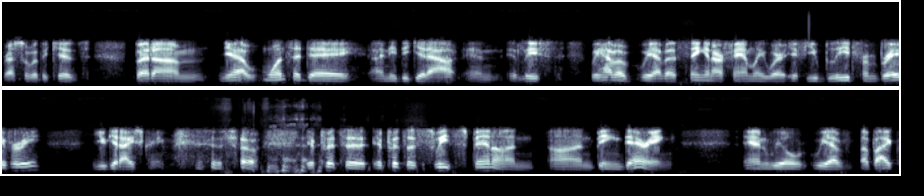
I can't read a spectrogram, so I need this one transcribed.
wrestle with the kids. But um yeah, once a day I need to get out and at least we have a we have a thing in our family where if you bleed from bravery, you get ice cream. so it puts a it puts a sweet spin on on being daring. And we'll we have a bike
